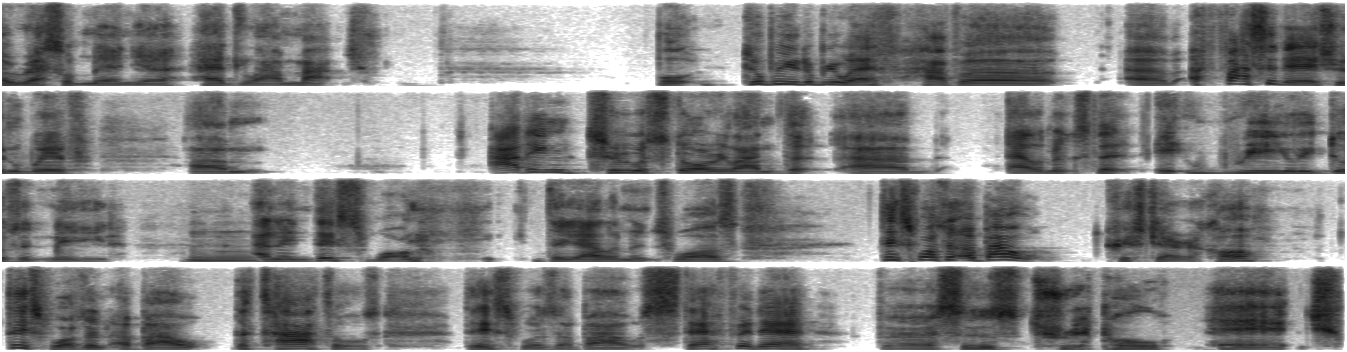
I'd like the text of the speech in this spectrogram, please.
a WrestleMania headline match. But WWF have a a, a fascination with um, adding to a storyline that um, elements that it really doesn't need. And in this one, the elements was this wasn't about Chris Jericho. This wasn't about the titles. This was about Stephanie versus Triple H.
